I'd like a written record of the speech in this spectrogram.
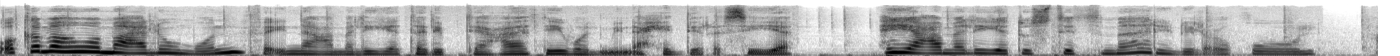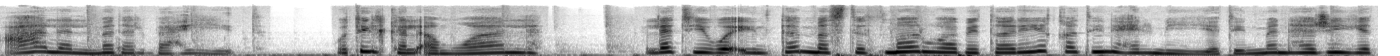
وكما هو معلوم فإن عملية الابتعاث والمنح الدراسية هي عملية استثمار للعقول على المدى البعيد. وتلك الأموال التي وإن تم استثمارها بطريقة علمية منهجية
